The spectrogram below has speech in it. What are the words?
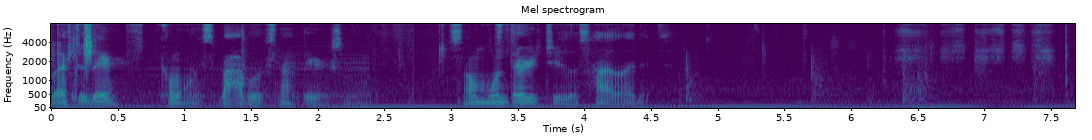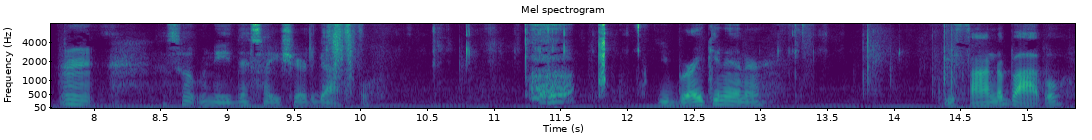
left it there? Come on, it's the Bible, it's not there. Psalm 132, let's highlight it. Alright, that's what we need. That's how you share the gospel. You break and enter, you find a Bible,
